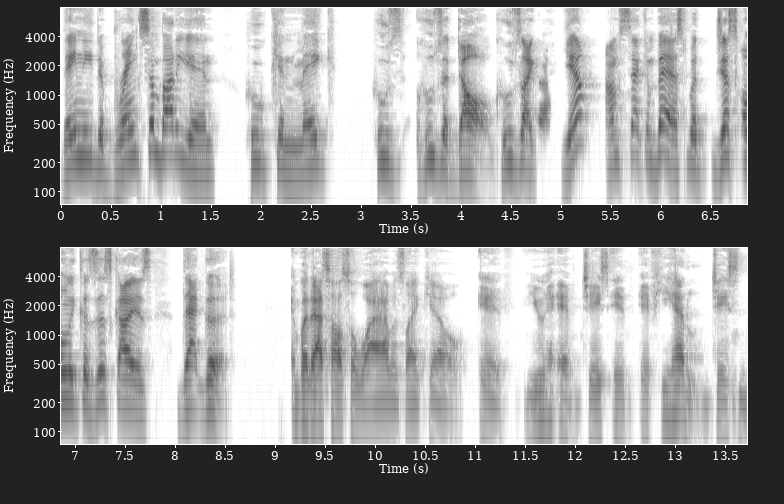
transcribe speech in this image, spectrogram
They need to bring somebody in who can make who's who's a dog, who's like, "Yep, I'm second best," but just only because this guy is that good. But that's also why I was like, yo, if you if Jayson if, if he had Jayson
